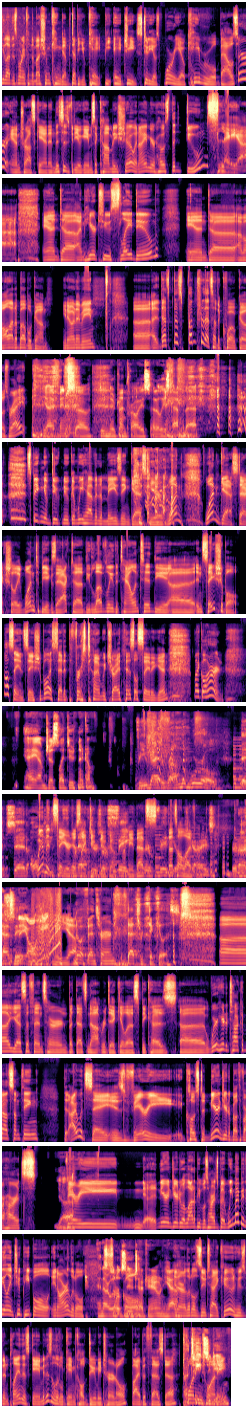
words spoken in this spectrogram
to you live this morning from the Mushroom Kingdom, WKBAG Studios, Wario, K. Rool, Bowser, and Troscan. This is Video Games, a comedy show, and I am your host, the Doom Slayer. And uh, I'm here to slay Doom, and uh, I'm all out of bubble gum. You know what I mean? Uh, that's that's. I'm sure that's how the quote goes, right? Yeah, I think so. Duke Nukem probably said at least half of that. Speaking of Duke Nukem, we have an amazing guest here. one, one guest actually, one to be exact. Uh, the lovely, the talented, the uh, insatiable. I'll say insatiable. I said it the first time we tried this. I'll say it again. Michael Hearn. Hey, I'm just like Duke Nukem. For you guys around the world that said all Women say you're just like Duke before and Nukem. I afters are fake. mean, that's- They're that's all I've heard. They're not As fake. they all hate me, yeah. No offense, Hearn, but that's ridiculous. Uh, yes, offense, Hearn, but that's not ridiculous because uh, we're here to talk about something that I would say is very close to near and dear to both of our hearts. Yeah. very uh, near and dear to a lot of people's hearts, but we might be the only two people in our little in our little zoo tycoon, yeah. in our little zoo tycoon who's been playing this game. It is a little game called Doom Eternal by Bethesda, 2020.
